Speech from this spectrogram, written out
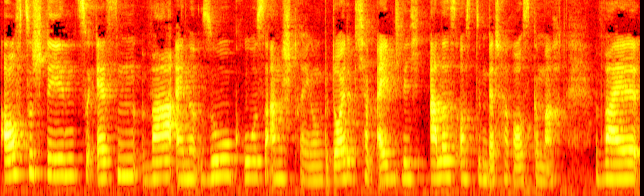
Aufzustehen, zu essen, war eine so große Anstrengung. Bedeutet, ich habe eigentlich alles aus dem Bett heraus gemacht, weil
